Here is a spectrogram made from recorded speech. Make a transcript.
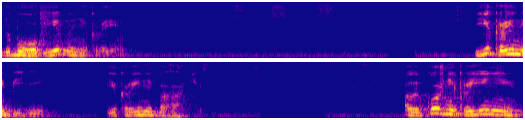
любого об'єднання країн. Є країни бідні, є країни багаті. Але в кожній країні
